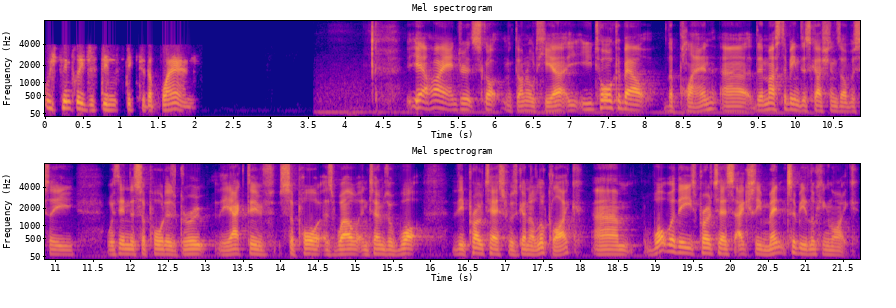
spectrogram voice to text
we simply just didn't stick to the plan. Yeah, hi Andrew, it's Scott McDonald here. You talk about the plan. Uh, there must have been discussions, obviously, within the supporters group, the active support as well, in terms of what the protest was going to look like. Um, what were these protests actually meant to be looking like?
